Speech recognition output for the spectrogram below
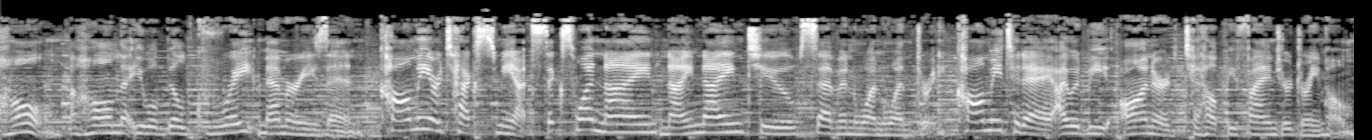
home, a home that you will build great memories in. Call me or text me at 619 992 7113. Call me today. I would be honored to help you find your dream home.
